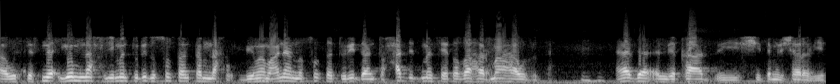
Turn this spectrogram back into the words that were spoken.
أو استثناء يمنح لمن تريد السلطة أن تمنحه. بما معناه أن السلطة تريد أن تحدد من سيتظاهر معها أو ضدها هذا اللي قاعد يتم الاشاره اليه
